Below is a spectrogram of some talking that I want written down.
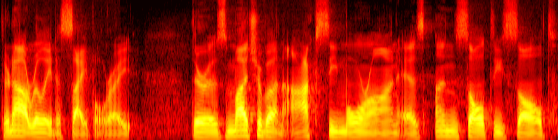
they're not really a disciple, right? They're as much of an oxymoron as unsalty salt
